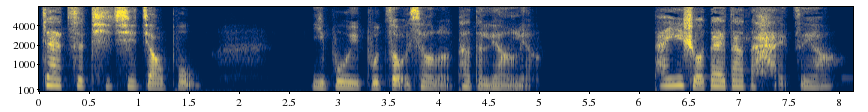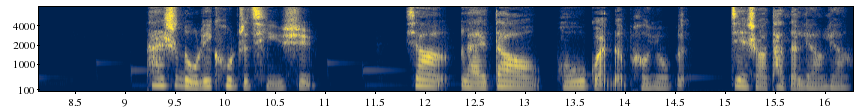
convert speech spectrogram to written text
再次提起脚步，一步一步走向了他的凉凉。他一手带大的孩子呀，他还是努力控制情绪，向来到博物馆的朋友们介绍他的凉凉，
